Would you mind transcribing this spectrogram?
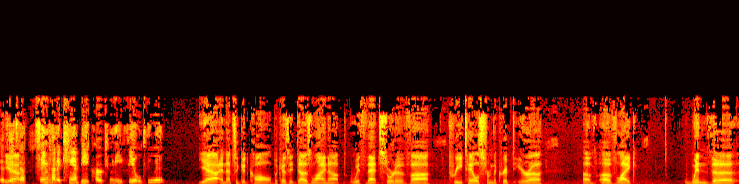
it, Yeah. it's got the same kind of campy cartoony feel to it Yeah, and that's a good call because it does line up with that sort of uh, pre Tales from the Crypt era of of like when the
